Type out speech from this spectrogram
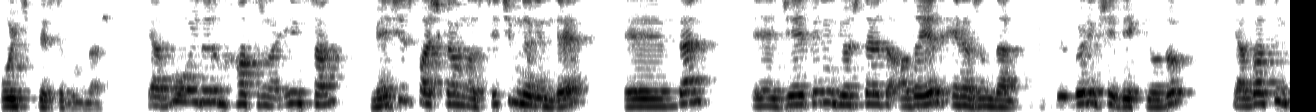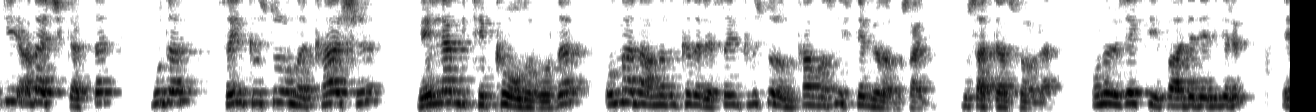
oy kitlesi bunlar. Ya bu oyların hatırına insan meclis başkanlığı seçimlerinde e, ben e, CHP'nin gösterdiği adayın en azından böyle bir şey bekliyordum. Ya baktım ki aday çıkarttılar. Bu da Sayın Kılıçdaroğlu'na karşı verilen bir tepki oldu burada. Onlar da anladığım kadarıyla Sayın Kılıçdaroğlu'nun kalmasını istemiyorlar bu saat, bu saatten sonra. Onu özellikle ifade edebilirim. E,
